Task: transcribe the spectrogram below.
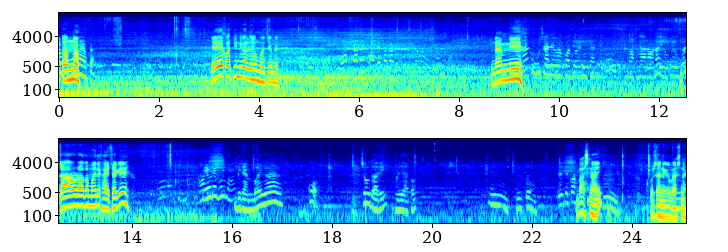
एउटा। ए कति निकालिसक्नु भयो चियामले दामी। चारवटा त मैले खाइसकेँ। बिराम भइगयो। चौधरी बास्ना है खोर्सानीको बास्ना।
